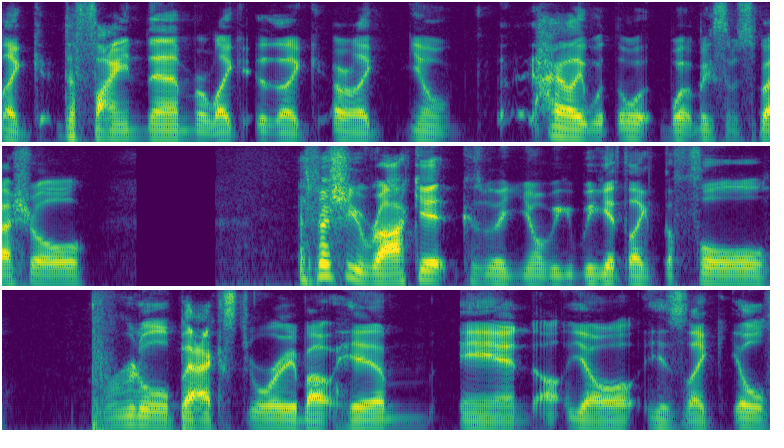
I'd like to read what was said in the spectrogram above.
like define them or like like or like you know highlight what what makes them special. Especially Rocket because we you know we, we get like the full brutal backstory about him and uh, you know his like ill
